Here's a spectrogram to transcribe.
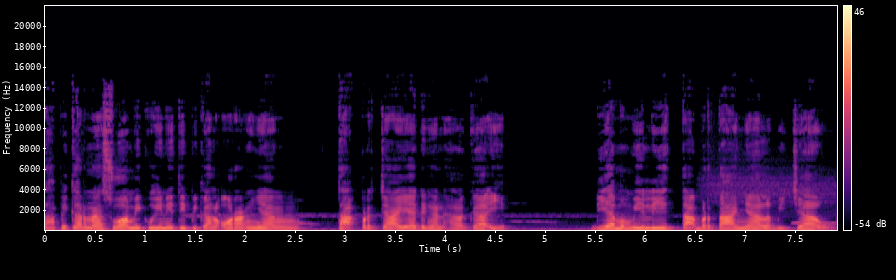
Tapi karena suamiku ini tipikal orang yang tak percaya dengan hal gaib, dia memilih tak bertanya lebih jauh.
